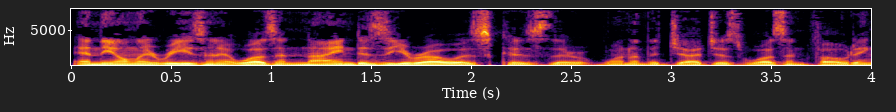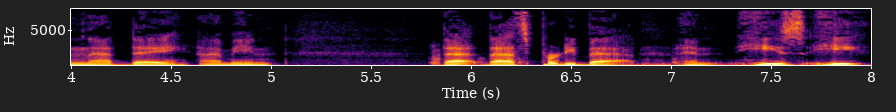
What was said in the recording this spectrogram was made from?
And the only reason it wasn't nine to zero is because one of the judges wasn't voting that day. I mean, that that's pretty bad. And he's he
